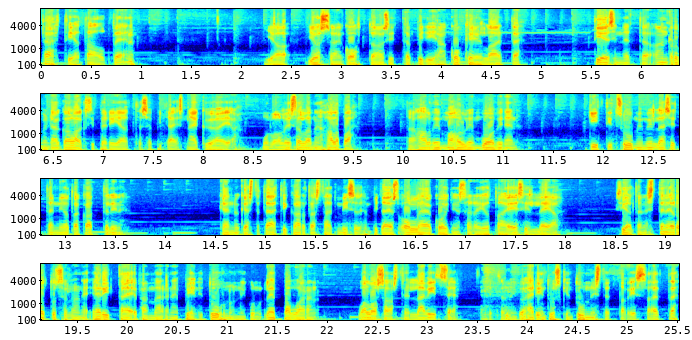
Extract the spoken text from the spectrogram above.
tähtiä talteen. Ja jossain kohtaa sitten piti ihan kokeilla, että tiesin, että Andromeda Galaxy periaatteessa pitäisi näkyä. Ja mulla oli sellainen halpa tai halvin mahdollinen muovinen kittitsuumi, millä sitten jota kattelin kännykästä tähtikartasta, että missä sen pitäisi olla ja koitin saada jotain esille. Ja sieltä ne sitten erottu sellainen erittäin epämääräinen pieni tuhnu niin kuin Leppävaaran valosaasteen lävitse, että se on niin hädintuskin tunnistettavissa, että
